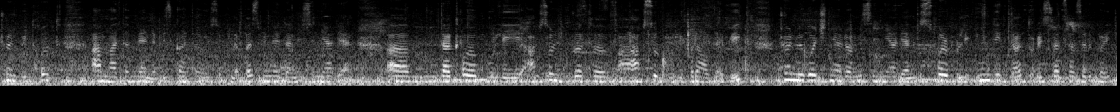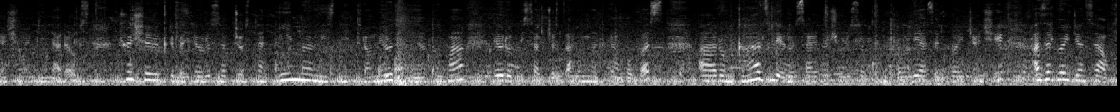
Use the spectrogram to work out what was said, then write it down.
გვაწყობთ ამ ადამიანების გათავისუფლებას, ვინაიდან ისინი არიან დაკავებული აბსოლუტურად აბსურდული ბრალდებით. ჩვენ მიგვაჩნია, რომ ისინი არიან მსხვერპლი იმ დიქტატურის, რაც აზერბაიჯანში მიმდინარეობს. ჩვენ შევიკრიბეთ ევროსაბჭოსთან იმ მიზნით, რომ მიოძინოთ მა ევროპის საბჭოს წარმომადგენლობას, რომ გააძლიეროს საერთაშორისო კონტროლი აზერბაიჯანში. აზერბაიჯანს აქვს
